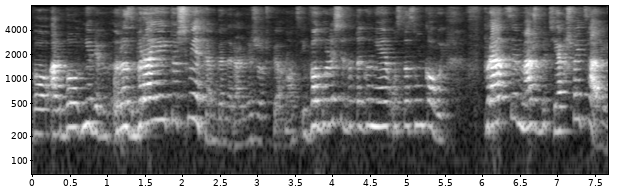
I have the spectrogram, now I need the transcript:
bo albo nie wiem, rozbrajaj to śmiechem generalnie rzecz biorąc i w ogóle się do tego nie ustosunkowuj. W pracy masz być jak Szwajcaria.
